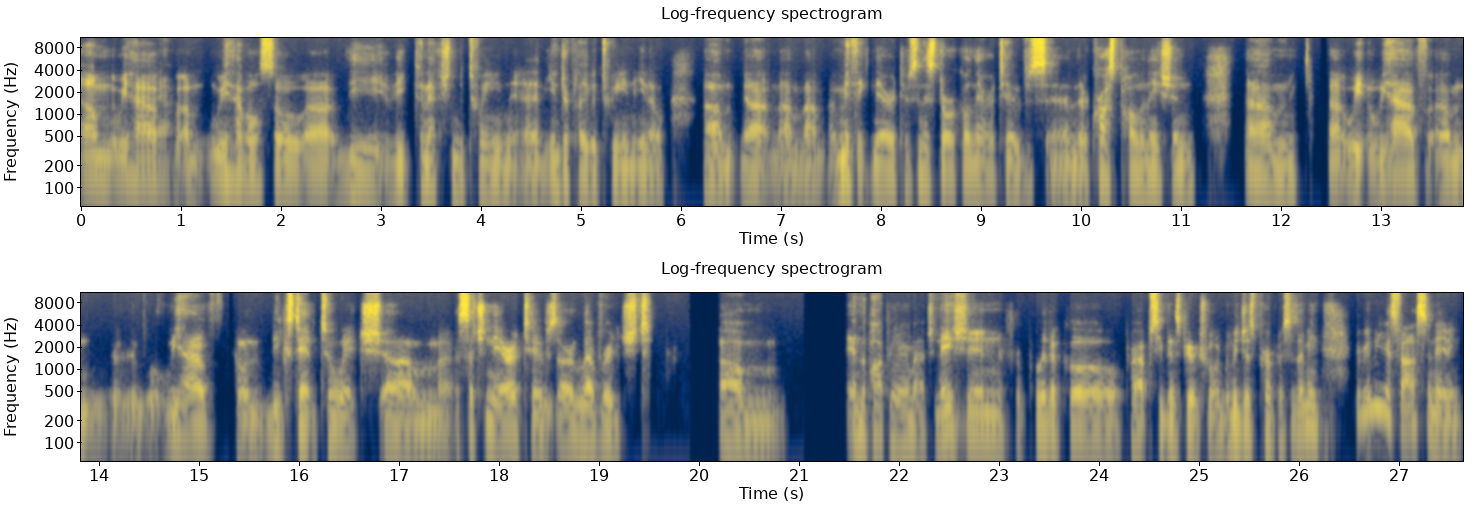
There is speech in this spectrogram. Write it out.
Um, we have yeah. um, we have also uh, the the connection between uh, the interplay between you know um, uh, um, um, mythic narratives and historical narratives and their cross pollination. Um, uh, we we have we have know, the extent to which such narratives are leveraged in the popular imagination for political, perhaps even spiritual or religious purposes. I mean, it really is fascinating.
